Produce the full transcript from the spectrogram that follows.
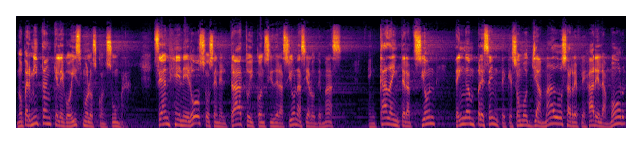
No permitan que el egoísmo los consuma. Sean generosos en el trato y consideración hacia los demás. En cada interacción tengan presente que somos llamados a reflejar el amor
